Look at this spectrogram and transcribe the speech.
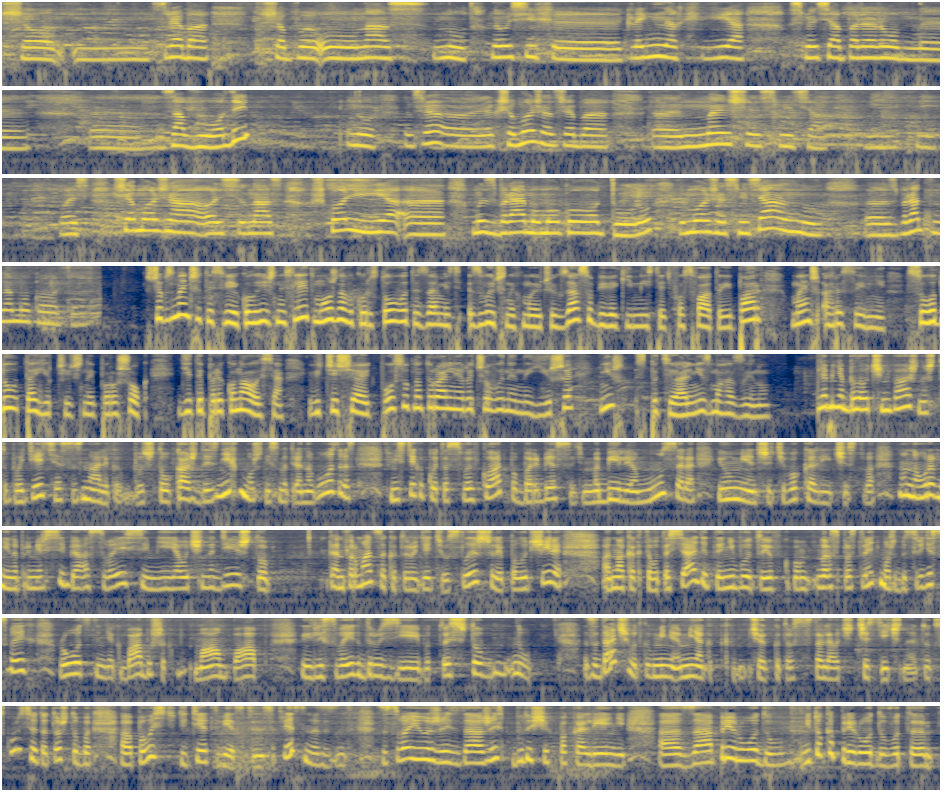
що треба, щоб у нас ну, на усіх е, країнах є сміттєпереробні е, заводи. Ну, треба, якщо можна, треба е, менше сміття. Ну, ось ще можна, ось у нас в школі є, е, ми збираємо макулатуру і можна сміття ну, е, збирати на макулатуру. Щоб зменшити свій екологічний слід, можна використовувати замість звичних миючих засобів, які містять фосфати і пар, менш агресивні соду та гірчичний порошок. Діти переконалися, відчищають посуд натуральні речовини не гірше ніж спеціальні з магазину. Для меня было очень важно, чтобы дети осознали, как бы, что каждый из них может, несмотря на возраст, внести какой-то свой вклад по борьбе с этим обилием мусора и уменьшить его количество. Ну, на уровне, например, себя, своей семьи. Я очень надеюсь, что та информация, которую дети услышали, получили, она как-то вот осядет, и они будут ее в каком-то распространять, может быть, среди своих родственников, бабушек, мам, пап или своих друзей. Вот, то есть, что, ну, Задача вот меня, меня как человек, который составлял частично эту экскурсию, это то, чтобы э, повысить у детей ответственность. Ответственность за, за свою жизнь, за жизнь будущих поколений, э, за природу, не только природу, вот э,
